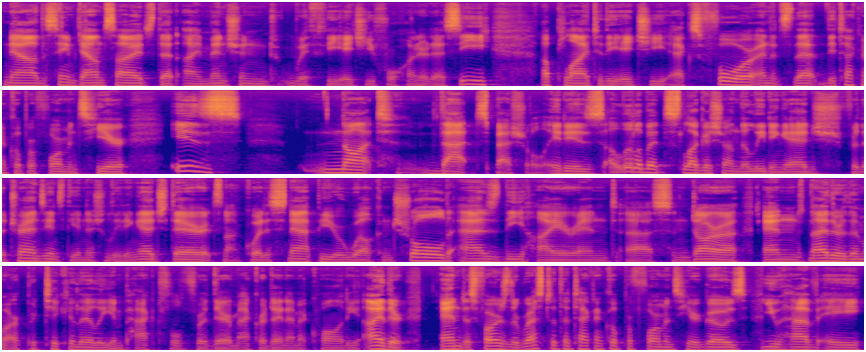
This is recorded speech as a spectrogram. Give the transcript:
Now, the same downsides that I mentioned with the HE400 SE apply to the HE-X4, and it's that the technical performance here is not that special. It is a little bit sluggish on the leading edge for the transients, the initial leading edge there. It's not quite as snappy or well controlled as the higher end uh, Sundara, and neither of them are particularly impactful for their macrodynamic quality either. And as far as the rest of the technical performance here goes, you have a,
